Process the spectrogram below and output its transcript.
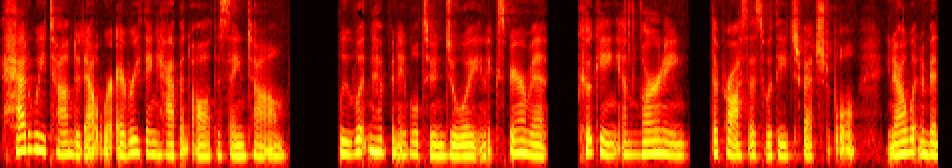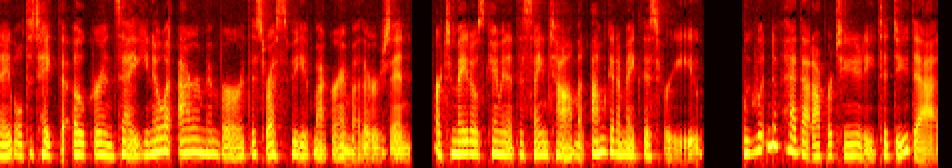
had we timed it out where everything happened all at the same time, we wouldn't have been able to enjoy and experiment cooking and learning the process with each vegetable. You know, I wouldn't have been able to take the okra and say, you know what, I remember this recipe of my grandmother's and our tomatoes came in at the same time and I'm going to make this for you. We wouldn't have had that opportunity to do that.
